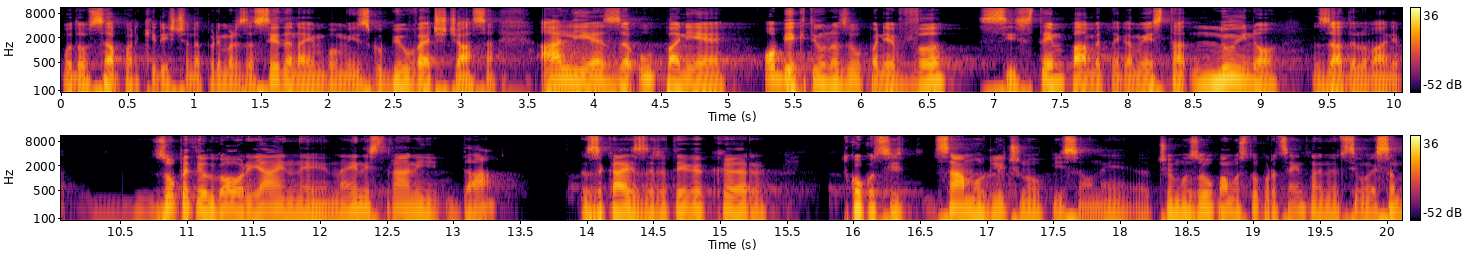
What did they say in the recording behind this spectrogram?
bodo vsa parkirišča naprimer zasedena in bom izgubil več časa. Ali je zaupanje, objektivno zaupanje v sistem pametnega mesta nujno za delovanje? Zopet je odgovor ja in ne. Na eni strani da, Zakaj? Zaradi tega, ker, tako kot si sam odlično opisal, ne, če mu zaupamo 100%, in recimo jaz sem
